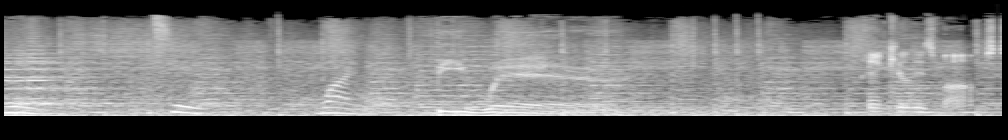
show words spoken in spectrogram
three, two, one. Beware. And kill these bombs.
